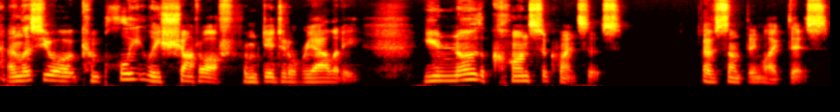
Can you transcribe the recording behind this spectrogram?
Unless you're completely shut off from digital reality, you know the consequences of something like this.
